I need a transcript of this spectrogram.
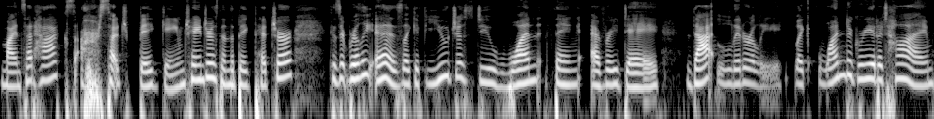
mindset hacks are such big game changers in the big picture because it really is. Like if you just do one thing every day, that literally, like one degree at a time,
